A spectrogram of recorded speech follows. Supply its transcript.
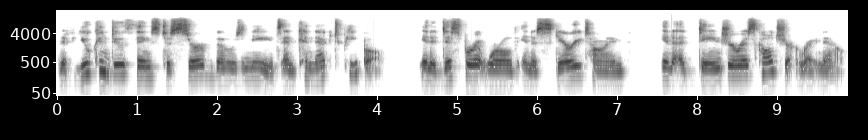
And if you can do things to serve those needs and connect people in a disparate world, in a scary time, in a dangerous culture right now,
